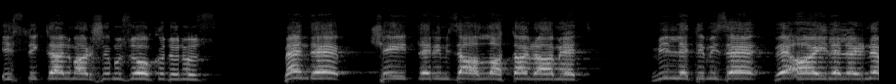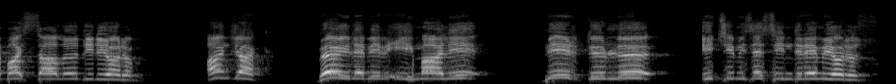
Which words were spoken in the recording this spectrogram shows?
İstiklal Marşımızı okudunuz. Ben de şehitlerimize Allah'tan rahmet, milletimize ve ailelerine başsağlığı diliyorum. Ancak böyle bir ihmali bir türlü içimize sindiremiyoruz.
